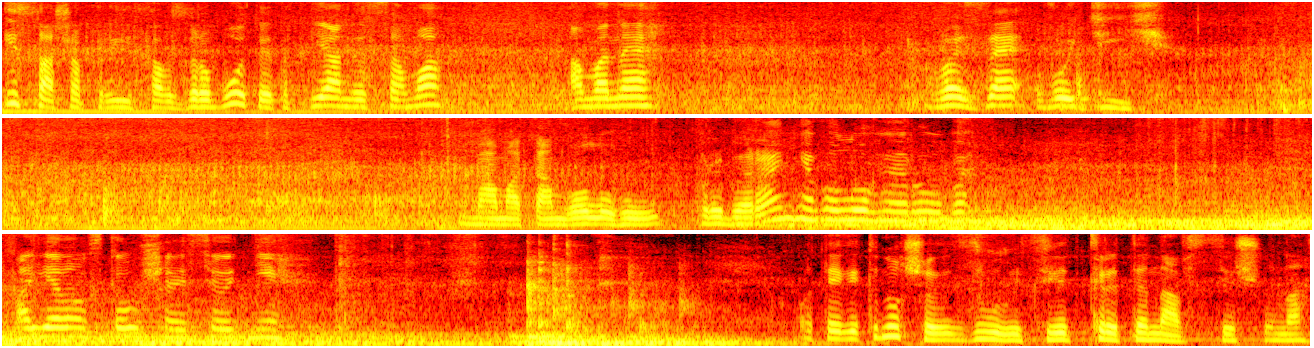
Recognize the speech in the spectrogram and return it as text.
І Саша приїхав з роботи, так я не сама, а мене везе водій. Мама там вологу прибирання вологе робить. А я вам скажу, що я сьогодні оте вікно, що з вулиці відкрите навстіж у нас.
